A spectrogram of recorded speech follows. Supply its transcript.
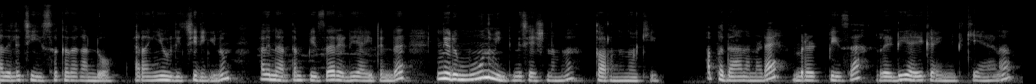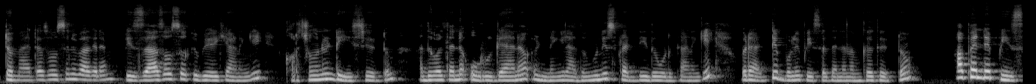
അതിൽ ചീസൊക്കെ അതാ കണ്ടുവോ ഇറങ്ങി ഒലിച്ചിരിക്കുന്നു. അതിനർത്ഥം പിസ്സ റെഡി ആയിട്ടുണ്ട്. ഇനി ഒരു മൂന്ന് മിനിറ്റിന് ശേഷം നമ്മൾ തുറന്നു നോക്കി. അപ്പോൾ ഇതാ നമ്മുടെ ബ്രെഡ് പിസ്സ റെഡി ആയി കഴിഞ്ഞിരിക്കുകയാണ് ടൊമാറ്റോ സോസിന് പകരം പിസ്സ സോസ് ഒക്കെ ഉപയോഗിക്കുകയാണെങ്കിൽ കുറച്ചും കൂടി ടേസ്റ്റ് കിട്ടും. അതുപോലെ തന്നെ ഉറുഗാനോ ഉണ്ടെങ്കിൽ അതും കൂടി സ്പ്രെഡ് ചെയ്ത് കൊടുക്കുകയാണെങ്കിൽ ഒരു അടിപൊളി പിസ്സ തന്നെ നമുക്ക് കിട്ടും. അപ്പോൾ എന്റെ പിസ്സ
